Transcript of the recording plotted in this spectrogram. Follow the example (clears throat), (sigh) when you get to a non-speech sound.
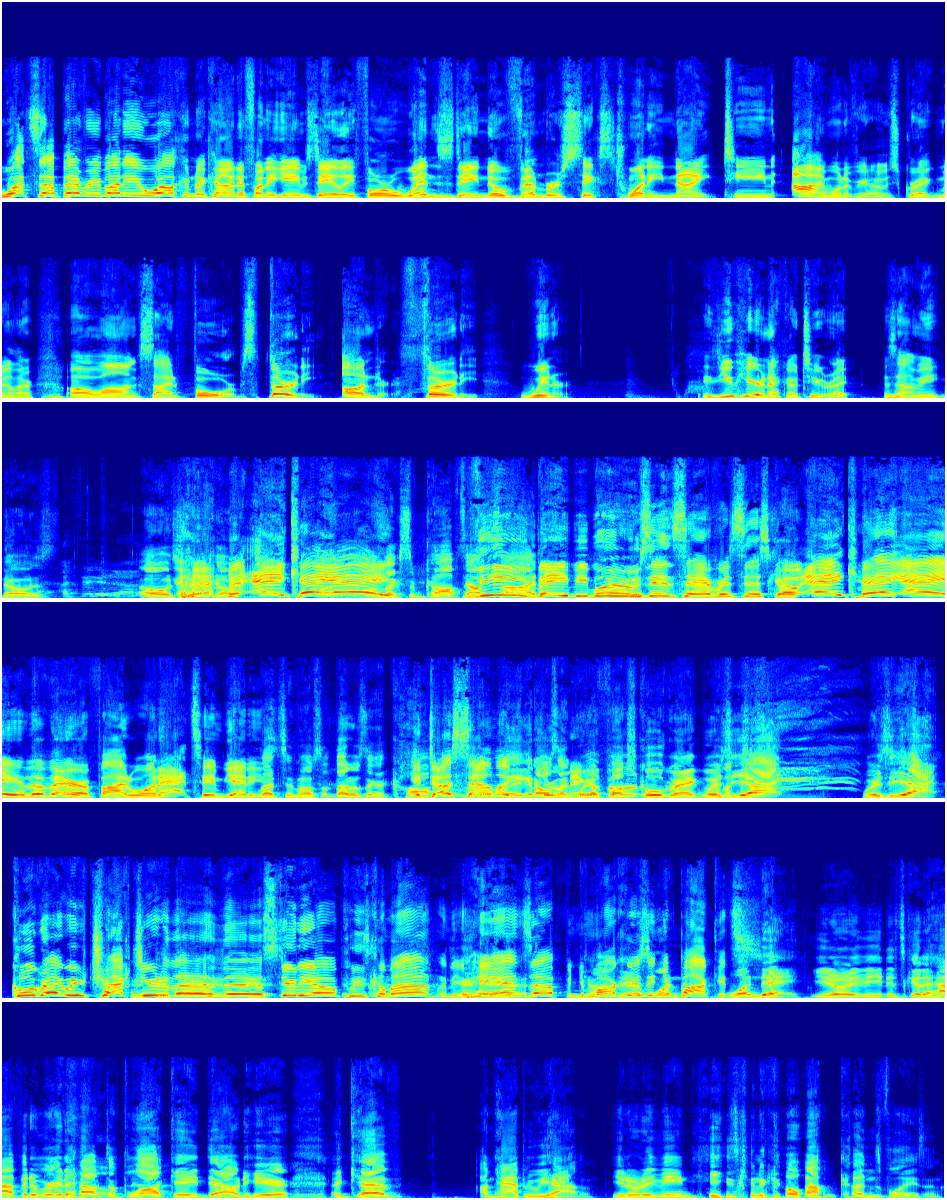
What's up, everybody? Welcome to Kind of Funny Games Daily for Wednesday, November sixth, 2019. I'm one of your hosts, Greg Miller, alongside Forbes 30 under 30 winner. You hear an echo too, right? Is that me? No, it's, I figured it out. oh, it's (laughs) Echo. AKA like some cops outside. the. Baby Blues in San (laughs) Francisco, AKA the verified one at Tim Gettys. Let him host. I thought it was like a cop. It does sound like thing, and I was like, "Where the fuck's? Cool Greg? Where's he at? Where's he at?" Cool, Greg. We've tracked you to the, the (laughs) studio. Please come out with your hands up and your Goddamn. markers in one, your pockets. One day, you know what I mean? It's gonna happen, and we're gonna have to blockade down here. And Kev, I'm happy we have him. You know what I mean? (laughs) He's gonna go out guns blazing.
